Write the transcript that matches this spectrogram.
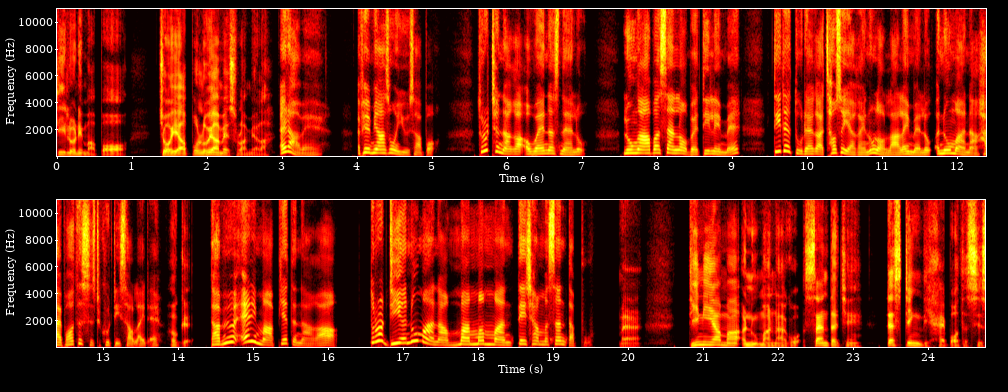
တိလို့နေမှာပေါ့ကြော်ရပို့လို့ရမယ်ဆိုတာမျိုးလားအဲ့ဒါပဲအဖြစ်အများဆုံးယူဆပေါ့သူတို့ထင်တာက awareness နဲ့လို့လူ9%လောက်ပဲတီးလိမ့်မယ်တီးတဲ့သူတွေက60ရာခိုင်နှုန်းလောက်လာလိမ့်မယ်လို့အနုမာန hypothesis တစ်ခုတိဆောက်လိုက်တယ်ဟုတ်ကဲ့ဒါပေမဲ့အဲ့ဒီမှာပြဿနာကသူတို့ဒီအနုမာနမှန်မှန်မှန်တေချာမစန်တပ်ဘူးမဲဒီနေရာမှာအနုမာနာကိုစမ်းသပ်ခြင်း testing the hypothesis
